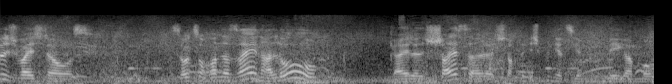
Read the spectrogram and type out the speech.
Natürlich weicht er aus. Wie soll's auch anders sein? Hallo? Geile Scheiße, Alter. Ich dachte, ich bin jetzt hier im Mega-Mode.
